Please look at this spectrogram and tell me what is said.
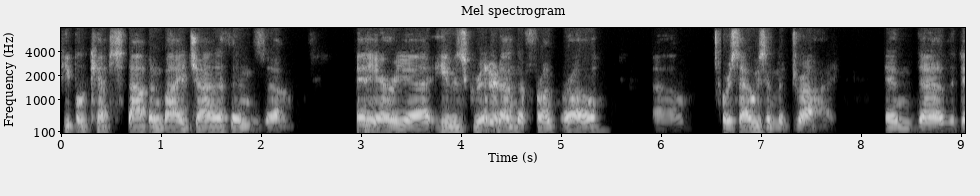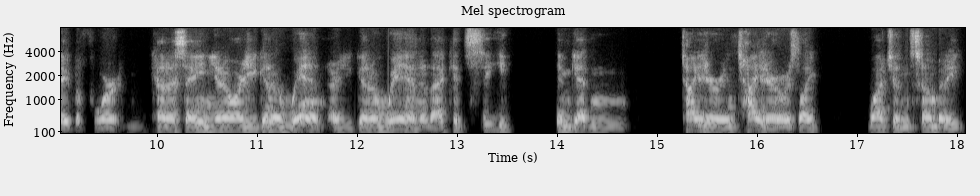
people kept stopping by Jonathan's uh, pit area. He was gridded on the front row. Uh, of course, I was in the dry. And uh, the day before, kind of saying, you know, are you going to win? Are you going to win? And I could see him getting tighter and tighter. It was like watching somebody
